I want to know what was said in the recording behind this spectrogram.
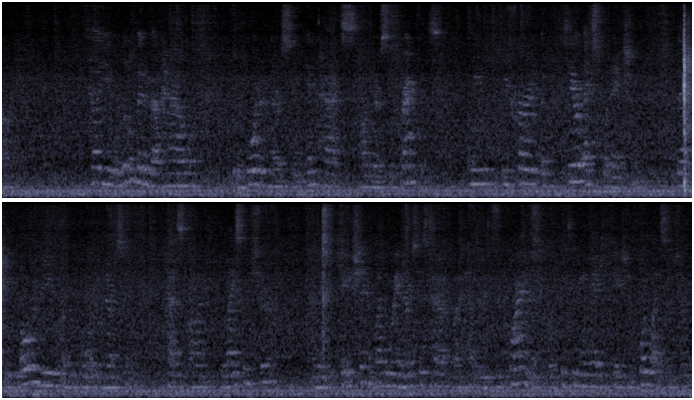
um, tell you a little bit about how the Board of Nursing impacts on nursing practice. Mean, we've heard a clear explanation that the overview of the Board of Nursing has on licensure and education, and by the way, nurses have, uh, have a requirement for continuing education for licensure,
